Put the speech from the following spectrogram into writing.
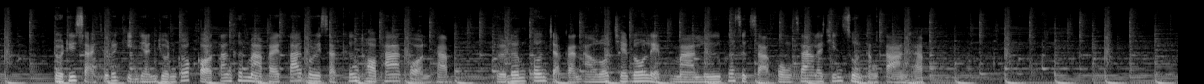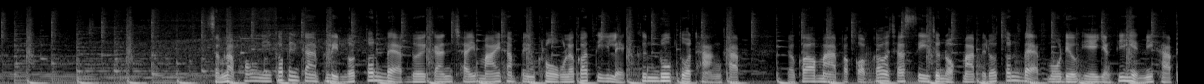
โดยที่สายธุรกิจยานยนต์ก็ก่อตั้งขึ้นมาภายใต้บริษัทเครื่องทอผ้าก่อนครับ โดยเริ่มต้นจากการเอารถเชฟโรเลตมาลื้อเพื่อศึกษาโครงสร้างและชิ้นส่วนต่างๆ ครับสำหรับห้องนี้ก็เป็นการผลิตรถต้นแบบโดยการใช้ไม้ทำเป็นโครง แล้วก็ตีเหล็กขึ้นรูปตัวถังครับ แล้วก็เอามาประกอบเข้ากับชัสซีจนออกมาเป็นรถต้นแบบโมเดล A อย่างที่เห็นนี่ครับ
